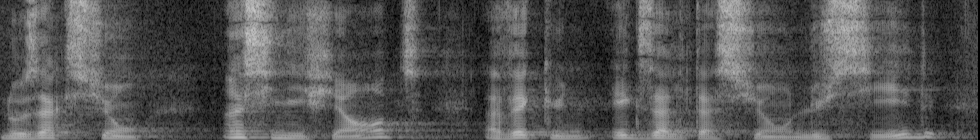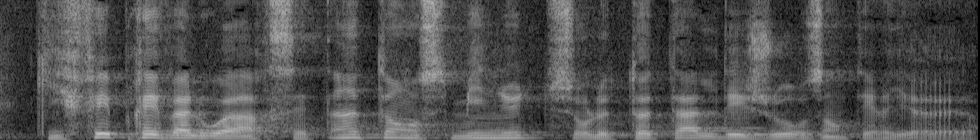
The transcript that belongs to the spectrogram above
nos actions insignifiantes avec une exaltation lucide qui fait prévaloir cette intense minute sur le total des jours antérieurs.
